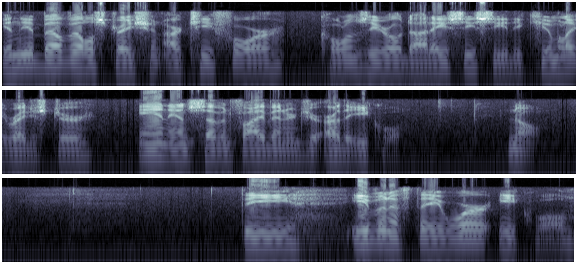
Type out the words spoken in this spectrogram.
In the above illustration, our T4 colon 0 dot ACC, the accumulate register, and N75 integer are they equal? No. The even if they were equal,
